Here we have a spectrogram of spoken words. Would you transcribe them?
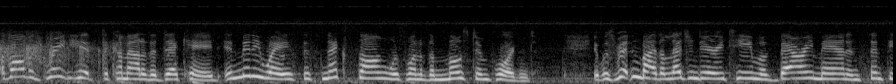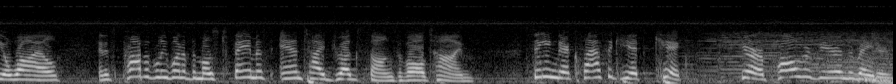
Of all the great hits to come out of the decade, in many ways, this next song was one of the most important. It was written by the legendary team of Barry Mann and Cynthia Weil, and it's probably one of the most famous anti-drug songs of all time. Singing their classic hit, Kicks, here are Paul Revere and the Raiders.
